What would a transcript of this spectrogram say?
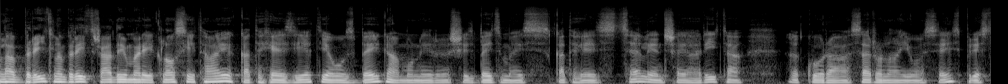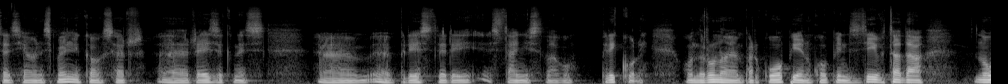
Labrīt, labrīt, rādījumā arī klausītāji. Katehēzi iet jau uz beigām, un ir šis beidzamais katehēzes cēliens šajā rītā, eh, kurā sarunājos es, priesteris Jānis Meļņikovs ar uh, Reizeknes uh, priesteri Staņislavu Prikuli. Un runājam par kopienu, kopienas dzīvi tādā nu,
